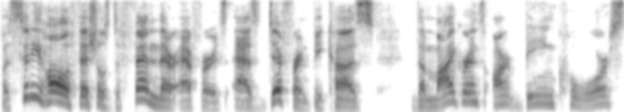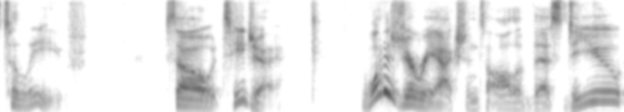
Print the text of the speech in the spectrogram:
But City Hall officials defend their efforts as different because the migrants aren't being coerced to leave. So, TJ, what is your reaction to all of this? Do you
